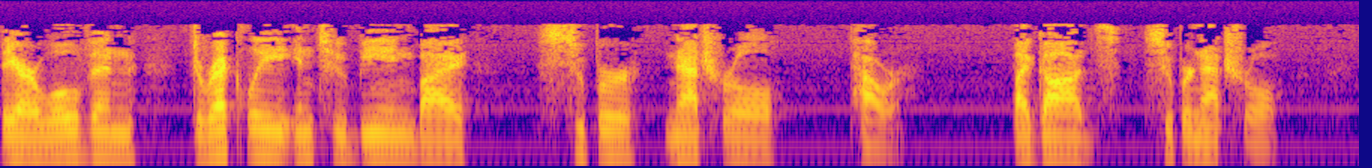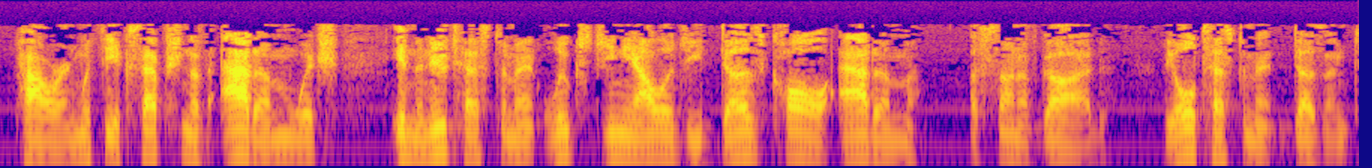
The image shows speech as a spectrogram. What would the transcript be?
They are woven directly into being by supernatural power, by God's supernatural power. And with the exception of Adam, which in the New Testament, Luke's genealogy does call Adam a son of God, the Old Testament doesn't.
